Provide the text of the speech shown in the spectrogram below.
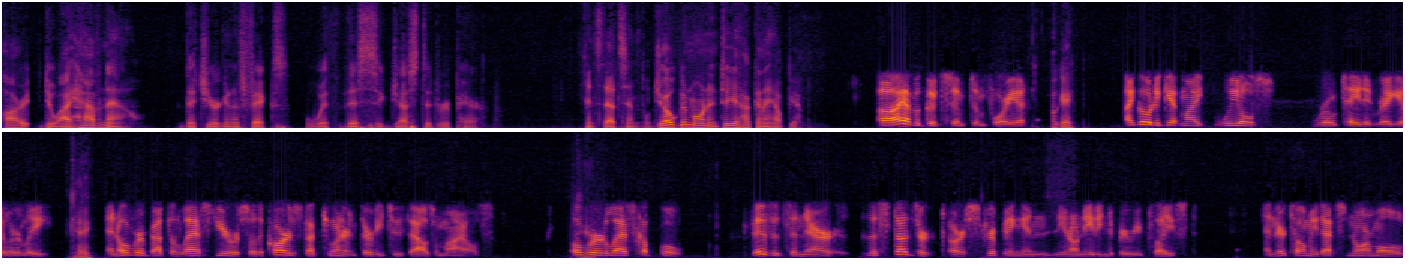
are do I have now that you're going to fix with this suggested repair. It's that simple. Joe, good morning to you. How can I help you? Uh, I have a good symptom for you. Okay. I go to get my wheels rotated regularly, Okay. and over about the last year or so, the car's got 232,000 miles. Over the last couple visits in there, the studs are are stripping and you know needing to be replaced. And they're telling me that's normal.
